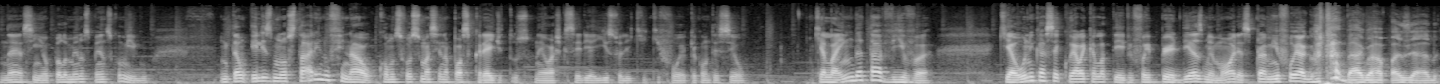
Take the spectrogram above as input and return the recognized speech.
né? Assim, eu pelo menos penso comigo. Então, eles mostrarem no final como se fosse uma cena pós-créditos, né? Eu acho que seria isso ali que, que foi, que aconteceu. Que ela ainda tá viva, que a única sequela que ela teve foi perder as memórias, para mim foi a gota d'água, rapaziada.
